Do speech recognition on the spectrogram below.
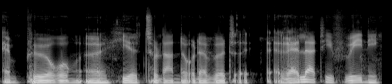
Empörung äh, hierzulande oder wird relativ wenig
